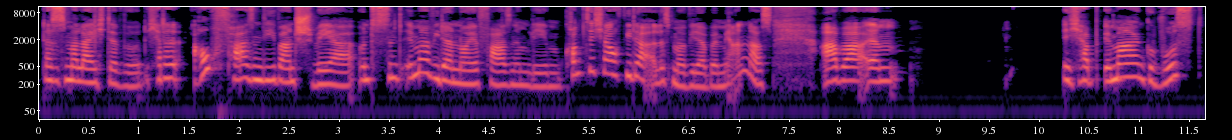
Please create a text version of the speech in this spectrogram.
dass es mal leichter wird. Ich hatte auch Phasen, die waren schwer und es sind immer wieder neue Phasen im Leben. Kommt sicher auch wieder alles mal wieder bei mir anders. Aber ähm, ich habe immer gewusst,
